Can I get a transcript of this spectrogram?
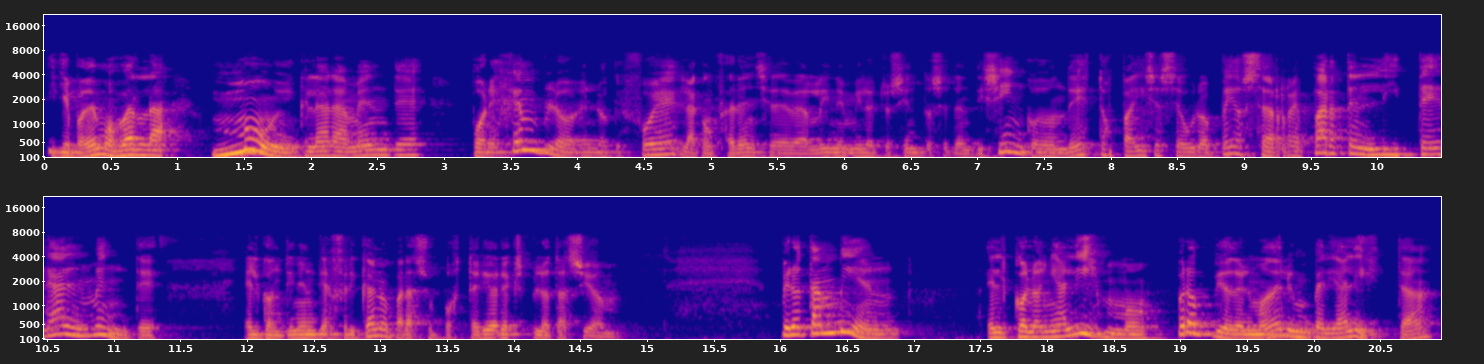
y que podemos verla muy claramente, por ejemplo, en lo que fue la conferencia de Berlín en 1875, donde estos países europeos se reparten literalmente el continente africano para su posterior explotación. Pero también el colonialismo propio del modelo imperialista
